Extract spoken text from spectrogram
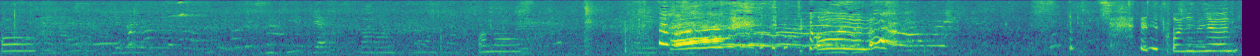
Oh. Non. Oh là là. Elle est trop mignonne.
